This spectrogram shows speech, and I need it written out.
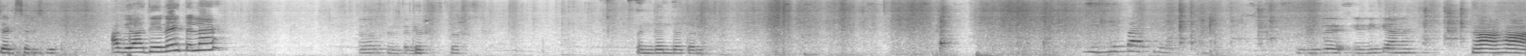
ಸರಿ ಸರಿ ಸರಿ ಅವು ಅದೇನಾಯ್ತಲ್ಲ. ತೋರ್ಸ್ ತೋರ್ಸ್. ಒಂದೊಂದು ಪಾತ್ರೆ ಇದು ಇದು ಎಣ್ಣೆ ಕ್ಯಾನ್. ಹಾಂ ಹಾಂ.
